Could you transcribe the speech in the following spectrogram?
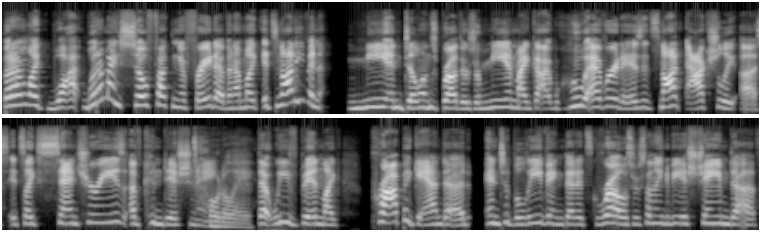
but I'm like what what am I so fucking afraid of and I'm like it's not even me and Dylan's brothers or me and my guy whoever it is it's not actually us it's like centuries of conditioning Totally. that we've been like propagandized into believing that it's gross or something to be ashamed of.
